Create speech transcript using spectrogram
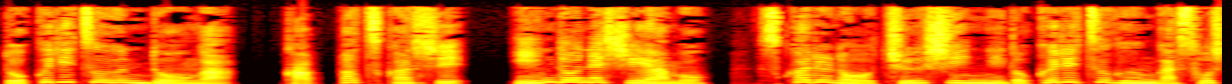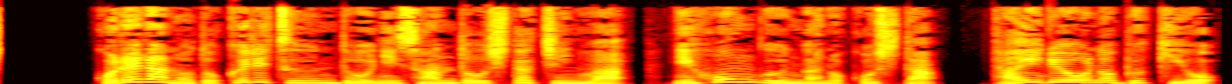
独立運動が活発化し、インドネシアもスカルノを中心に独立軍が組織。これらの独立運動に賛同した陳は、日本軍が残した大量の武器を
